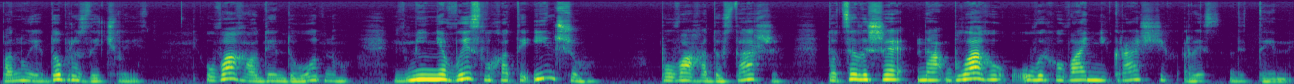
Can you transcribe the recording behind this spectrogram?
панує доброзичливість, увага один до одного, вміння вислухати іншого, повага до старших, то це лише на благо у вихованні кращих рис дитини.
